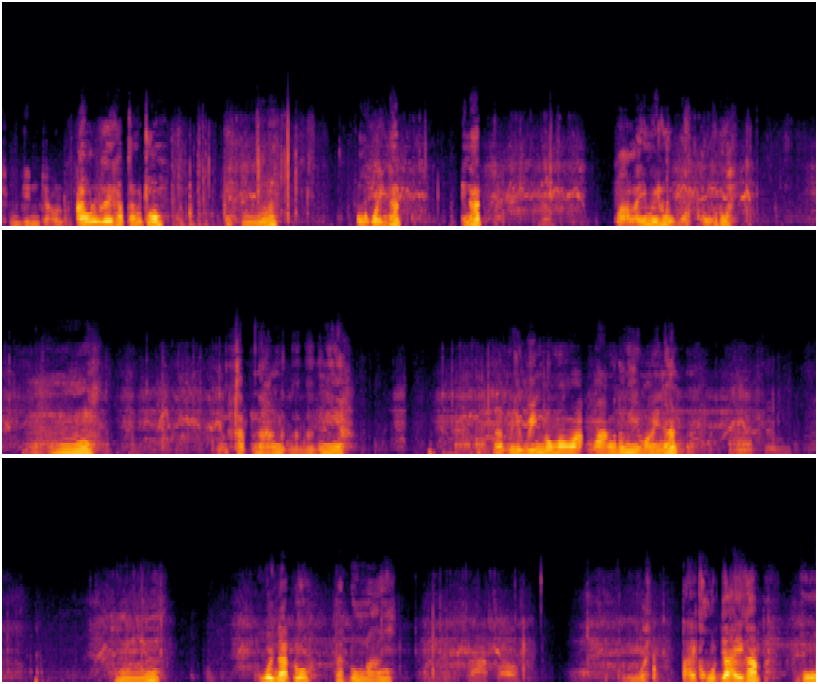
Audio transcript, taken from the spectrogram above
ถึงดินจะเอาเอาเลยครับท่านผู้ชมอื้อหือโอ้ยนัดไอ้นัด ปลาอะไรไม่รู้วัดโอ้ด้วยอื้อหือสับหนังเนี่ยนัดมีวิ่งลงมาวะวางตรงนี้ใหม่นัดหืมโอ้ยนัดดูนัดดูไงโอ้ยตายขูดใหญ่ครับโอ้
